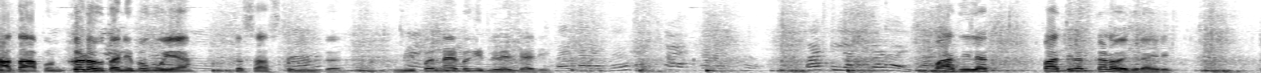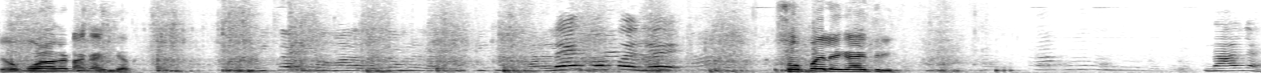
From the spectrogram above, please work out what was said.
आता आपण कडवताना बघूया कसं असतं नेमकं. मी पण नाही बघितलेलं याच्या आधी. पाठीला चढवायचं पातेल्यात पातेल्यात काढवायचं डायरेक्ट तेव्हा गोळा का टाकायचं त्यात. मी करीन मग मला तर जमलं नाही. मग किती झालं? लय सोपं आहे, लय. सोपं आहे लय गायत्री. नाही नाही.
